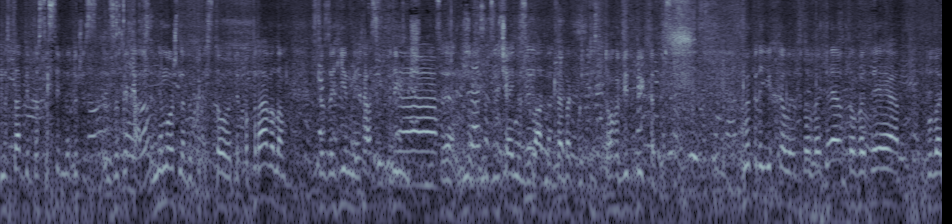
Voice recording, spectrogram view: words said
насправді просто сильно дуже задихався. Не можна використовувати по правилам сльозогінний газ в приміщенні. Це ну, надзвичайно складно, треба після того віддихатися. Ми приїхали в ТВД, в ТВД була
